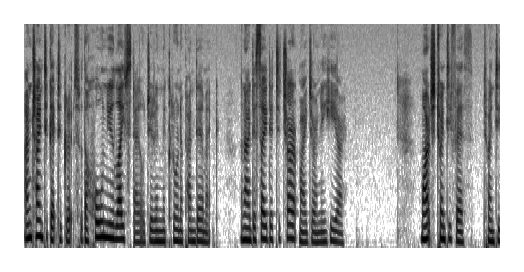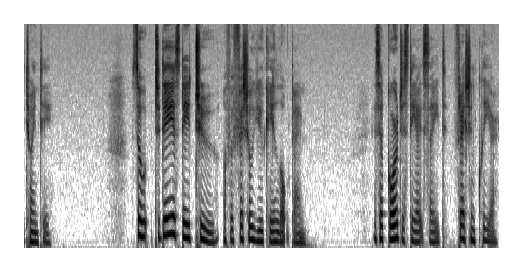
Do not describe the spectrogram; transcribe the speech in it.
I'm trying to get to grips with a whole new lifestyle during the corona pandemic, and I decided to chart my journey here. March 25th, 2020. So, today is day two of official UK lockdown. It's a gorgeous day outside, fresh and clear,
